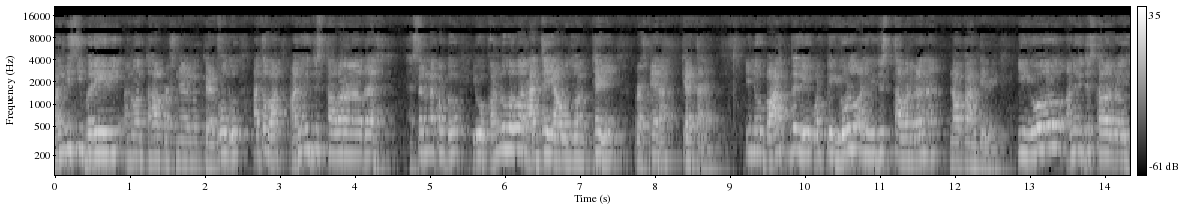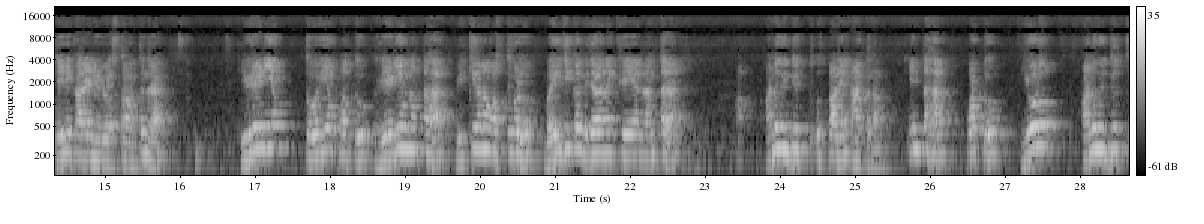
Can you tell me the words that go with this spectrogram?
ಹೊಂದಿಸಿ ಬರೆಯಿರಿ ಅನ್ನುವಂತಹ ಪ್ರಶ್ನೆಯನ್ನು ಕೇಳಬಹುದು ಅಥವಾ ಅಣುವಿದ್ಯುತ್ ಸ್ಥಾವರದ ಹೆಸರನ್ನ ಕೊಟ್ಟು ಇವು ಕಂಡುಬರುವ ರಾಜ್ಯ ಯಾವುದು ಅಂತ ಹೇಳಿ ಪ್ರಶ್ನೆಯನ್ನ ಕೇಳ್ತಾರೆ. ಇನ್ನು ಭಾರತದಲ್ಲಿ ಒಟ್ಟು ಏಳು ಅಣುವಿದ್ಯುತ್ ಸ್ಥಾವರಗಳನ್ನ ನಾವು ಕಾಣ್ತೇವೆ. ಈ ಏಳು ಅಣುವಿದ್ಯುತ್ ಸ್ಥಾವರಗಳು ಹೇಗೆ ಕಾರ್ಯನಿರ್ವಹಿಸ್ತಾವ ಅಂತಂದ್ರ ಯುರೇನಿಯಂ ಥೋರಿಯಂ ಮತ್ತು ರೇಡಿಯಂನಂತಹ ವಿಕಿರಣ ವಸ್ತುಗಳು ಬೈಜಿಕ ವಿದಳನ ಕ್ರಿಯೆಯ ನಂತರ ಅಣುವಿದ್ಯುತ್ ಉತ್ಪಾದನೆ ಆಗ್ತದ. ಇಂತಹ ಒಟ್ಟು ಏಳು ಅಣುವಿದ್ಯುತ್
